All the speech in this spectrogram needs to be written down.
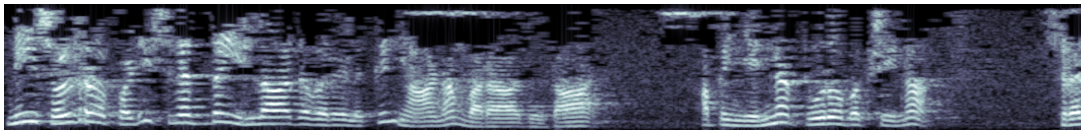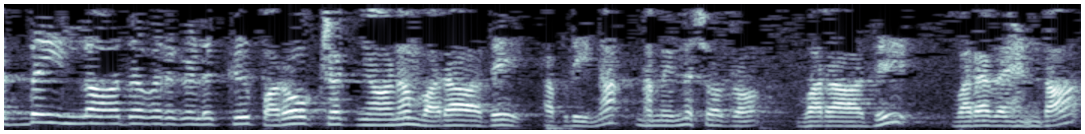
நீ சொல்றபடி ஸ்ரத்த இல்லாதவர்களுக்கு ஞானம் வராதுதான். அப்ப இங்க என்ன பூர்வபக்ஷினா ஸ்ரத்த இல்லாதவர்களுக்கு பரோட்ச ஞானம் வராதே அப்படின்னா நம்ம என்ன சொல்றோம்? வராது வர வேண்டாம்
